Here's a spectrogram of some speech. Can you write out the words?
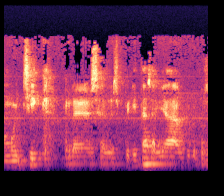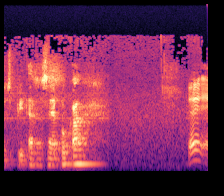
muy chic creerse el espíritas, había grupos espíritas en esa época. Eh,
